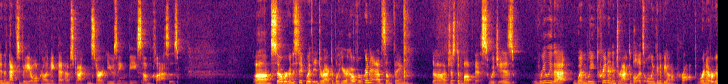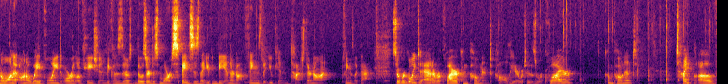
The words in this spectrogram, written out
in the next video we'll probably make that abstract and start using the subclasses. Um, so we're going to stick with interactable here. However, we're going to add something uh, just above this, which is really that when we create an interactable, it's only going to be on a prop. We're never going to want it on a waypoint or a location because those are just more spaces that you can be in. They're not things that you can touch. They're not things like that. So we're going to add a require component call here, which is require component type of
